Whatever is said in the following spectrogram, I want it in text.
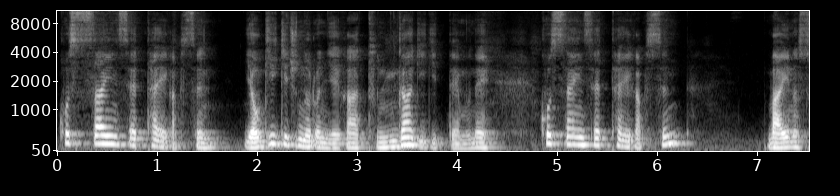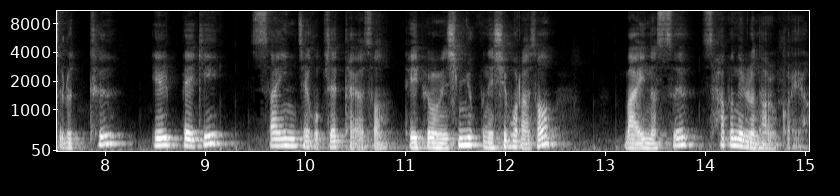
코사인 세타의 값은 여기 기준으로는 얘가 둔각이기 때문에 코사인 세타의 값은 마이너스 루트 1 빼기 사인 제곱 세타여서 대입해보면 16분의 15라서 마이너스 4분의 1로 나올 거예요.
